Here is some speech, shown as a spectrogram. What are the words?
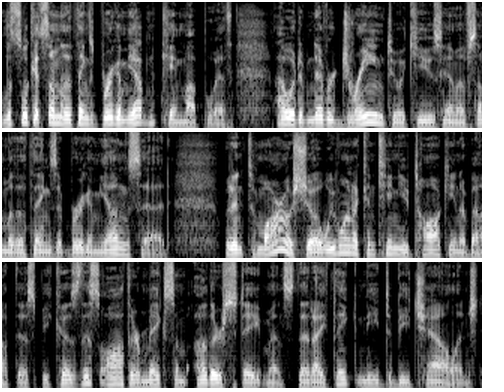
Let's look at some of the things Brigham Young came up with. I would have never dreamed to accuse him of some of the things that Brigham Young said. But in tomorrow's show, we want to continue talking about this because this author makes some other statements that I think need to be challenged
